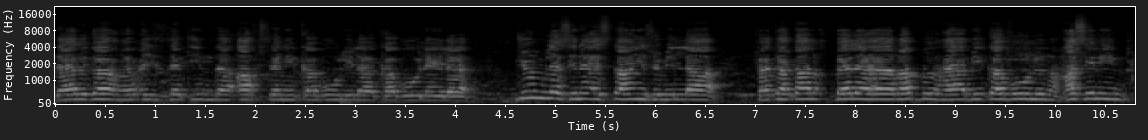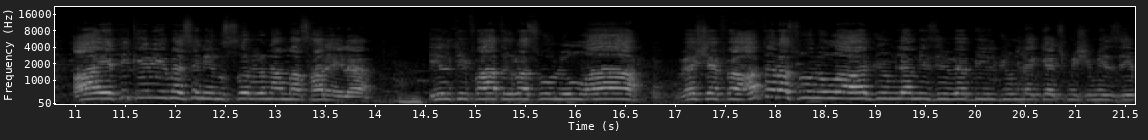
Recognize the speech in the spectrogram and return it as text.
dergah-ı izzetinde ahseni kabul ile kabul eyle. Cümlesine estaizu billah. Fetekabeleha Rabbuha bi kabulün hasinin ayeti kerimesinin sırrına mazhar eyle. İltifat-ı ve şefaat-ı Resulullah cümlemizi ve bil cümle geçmişimizi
